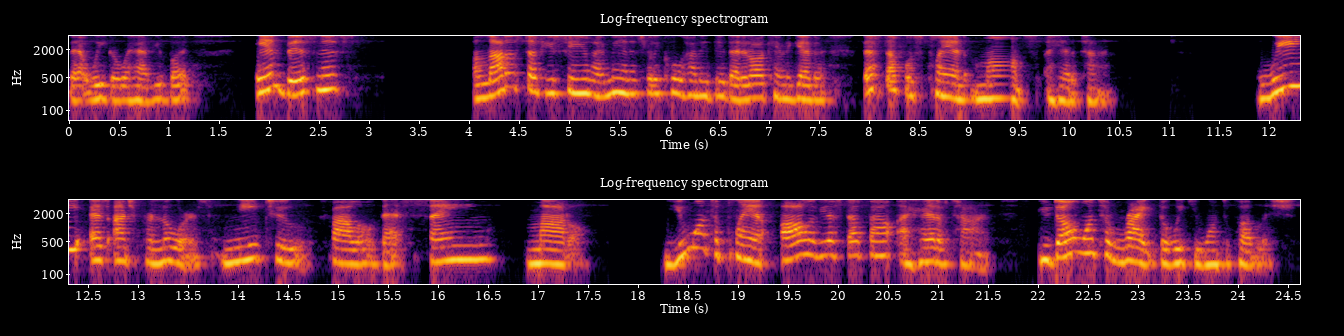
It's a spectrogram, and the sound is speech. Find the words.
that week or what have you. But in business, a lot of stuff you see, you're like, man, it's really cool how they did that. It all came together. That stuff was planned months ahead of time. We as entrepreneurs need to follow that same model you want to plan all of your stuff out ahead of time. You don't want to write the week you want to publish.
